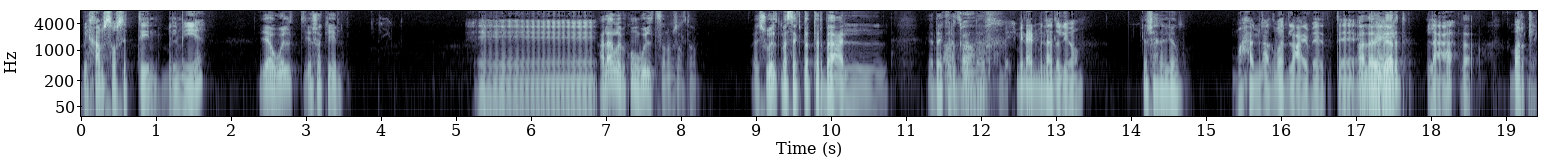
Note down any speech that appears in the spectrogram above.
ب 65 بالمية. يا ولت يا شاكيل إيه. على الأغلب بيكون ويلتس أنا مش غلطان. بس ويلت مسك ثلاث أرباع ال- ال records أرقام. بال- مين عيد ميلاده اليوم؟ إيش إحنا اليوم؟ واحد من أكبر لعيبة آه لاري بيرد؟ لا. لا. باركلي.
